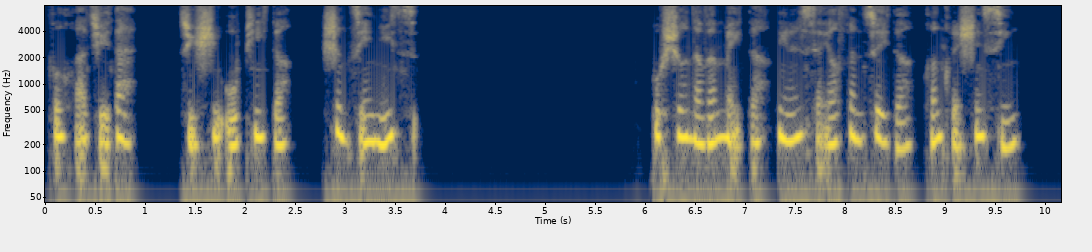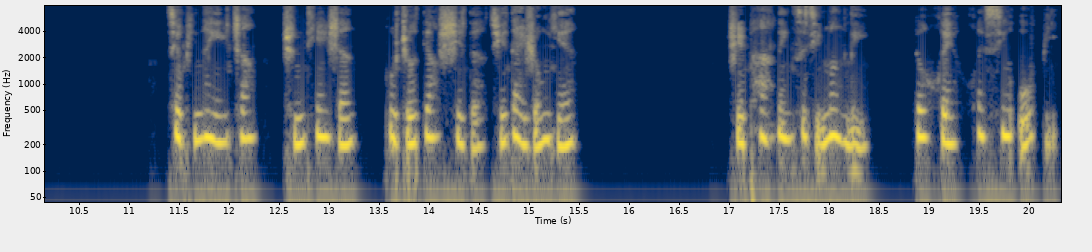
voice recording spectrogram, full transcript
风华绝代、举世无匹的圣洁女子？不说那完美的、令人想要犯罪的款款身形，就凭那一张纯天然、不着雕饰的绝代容颜，只怕令自己梦里都会欢欣无比。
